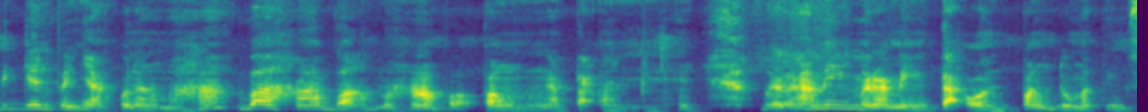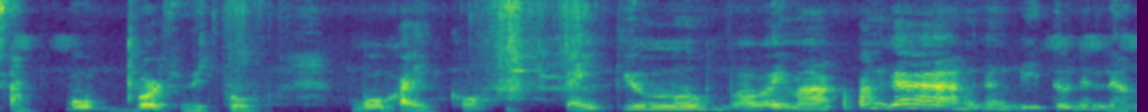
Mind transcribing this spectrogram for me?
bigyan pa niya ako ng mahaba, haba, mahaba pang mga taon. maraming, maraming taon pang dumating sa birthday ko, buhay ko. Thank you. Bye-bye mga kapangga. Hanggang dito na lang.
